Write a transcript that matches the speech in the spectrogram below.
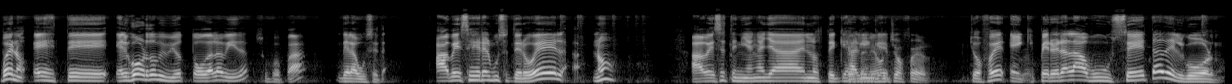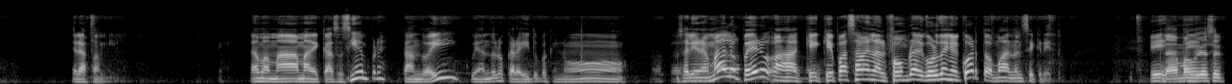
Bueno, este, el gordo vivió toda la vida, su papá, de la buceta. A veces era el bucetero él, no. A veces tenían allá en los teques Que alguien tenía que... un chofer. chofer X, pero era la buceta del gordo, de la familia. La mamá ama de casa siempre, estando ahí, cuidando a los carajitos para que no, no salieran malos, pero, ajá, ¿qué, qué pasaba en la alfombra del gordo en el cuarto? Vamos a hablarlo en secreto. Nada más Este, voy a hacer...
